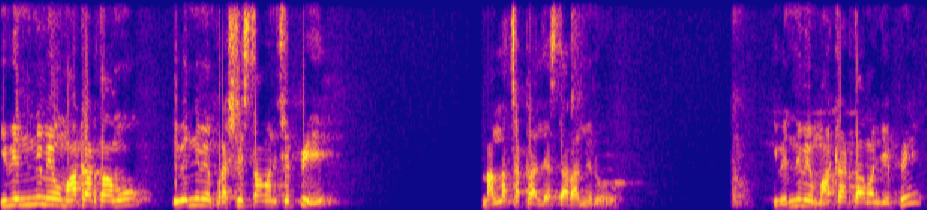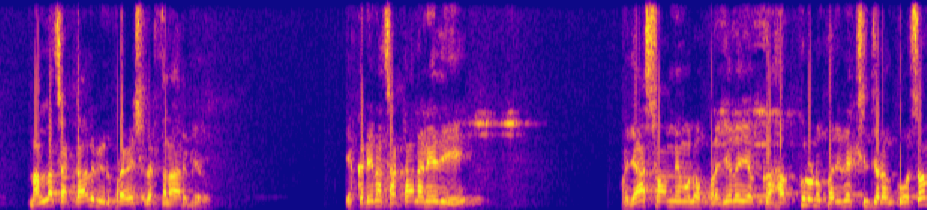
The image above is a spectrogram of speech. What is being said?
ఇవన్నీ మేము మాట్లాడతాము ఇవన్నీ మేము ప్రశ్నిస్తామని చెప్పి నల్ల చట్టాలు తెస్తారా మీరు? ఇవన్నీ మేము మాట్లాడతామని చెప్పి నల్ల చట్టాలు మీరు ప్రవేశపెడుతున్నారు మీరు. ఎక్కడైనా చట్టాలు అనేది ప్రజాస్వామ్యంలో ప్రజల యొక్క హక్కులను పరిరక్షించడం కోసం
